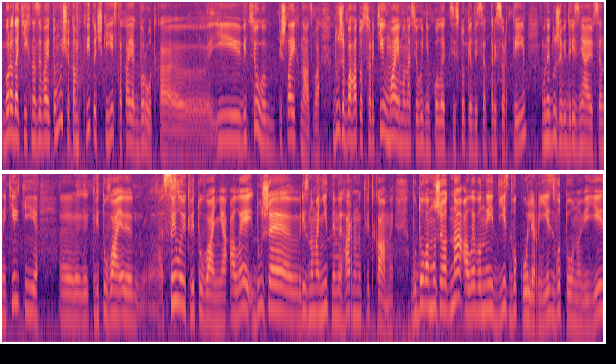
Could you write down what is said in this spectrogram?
Бородаті їх називають тому, що там в квіточці є така як бородка. е, І від цього пішла їх назва. Дуже багато сортів маємо на сьогодні в колекції 153 сорти. Вони дуже відрізняються не тільки е, квітува... е, силою квітування, але дуже різноманітними гарними квітками. Будова може одна, але вони є двокольорні, є двотонові, є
